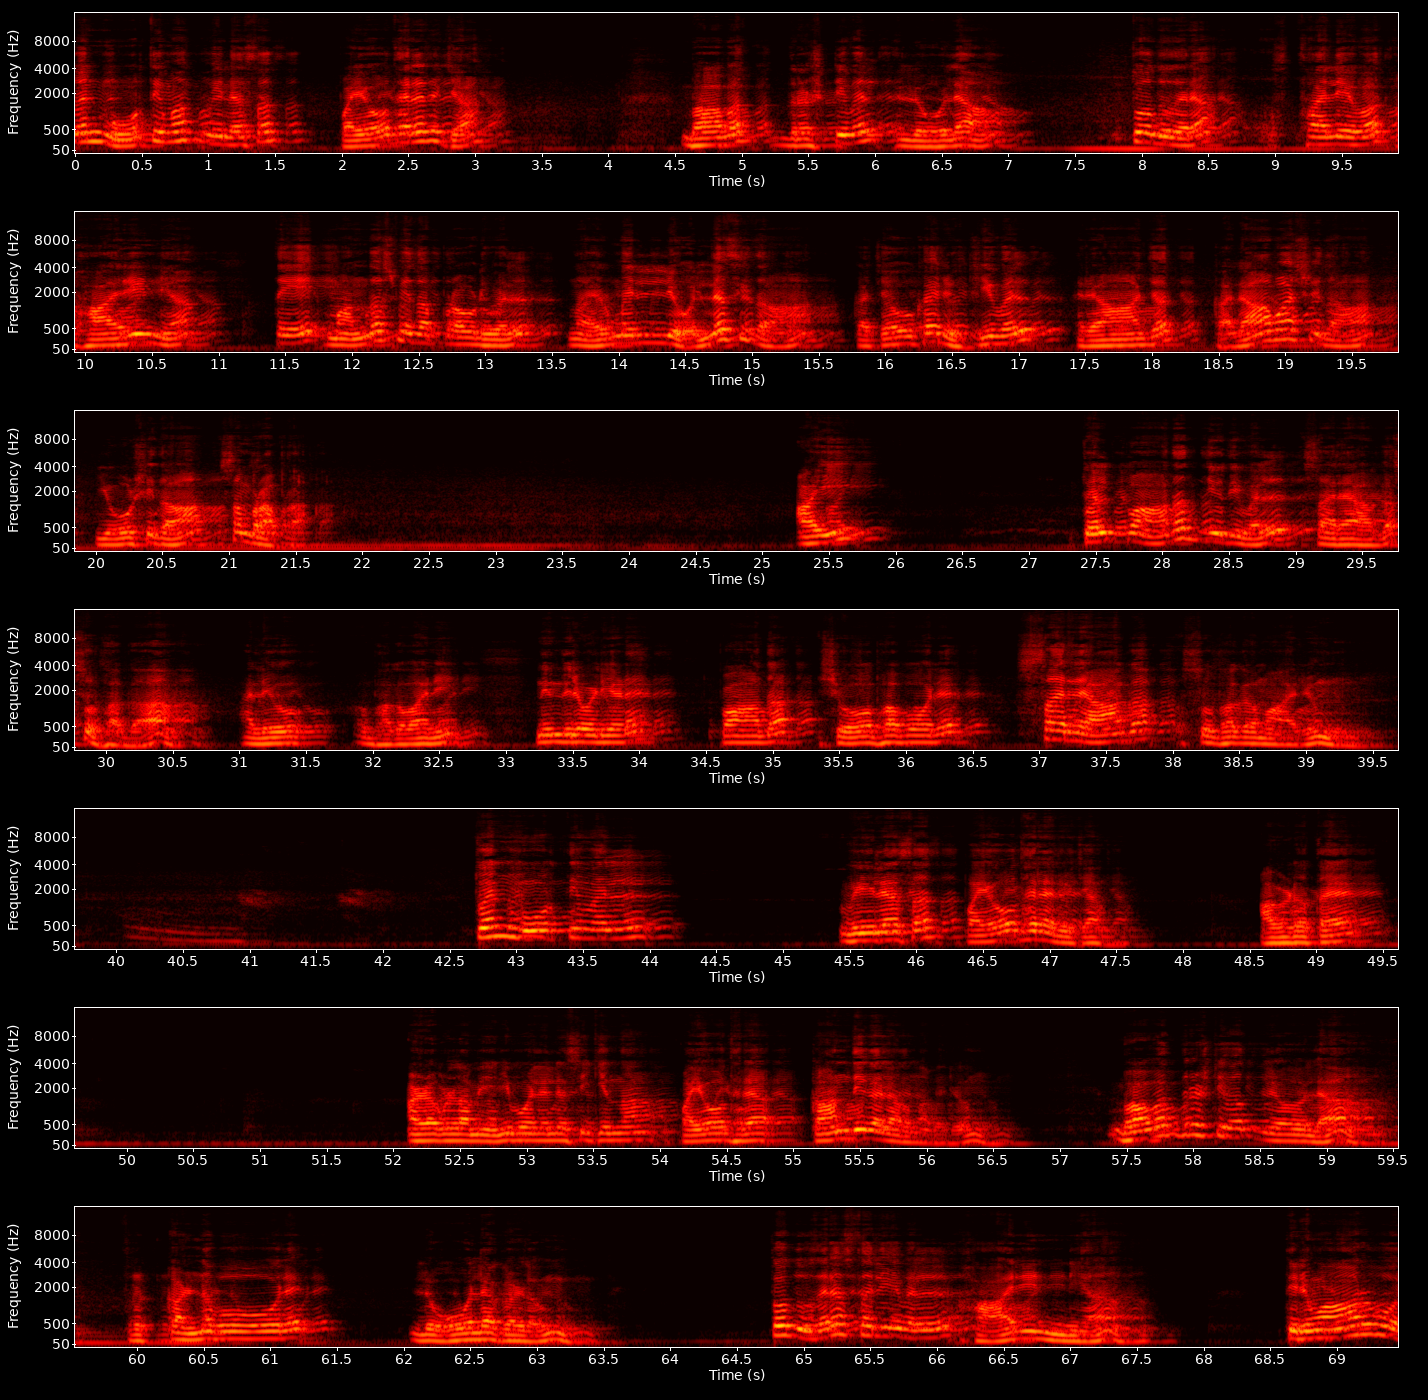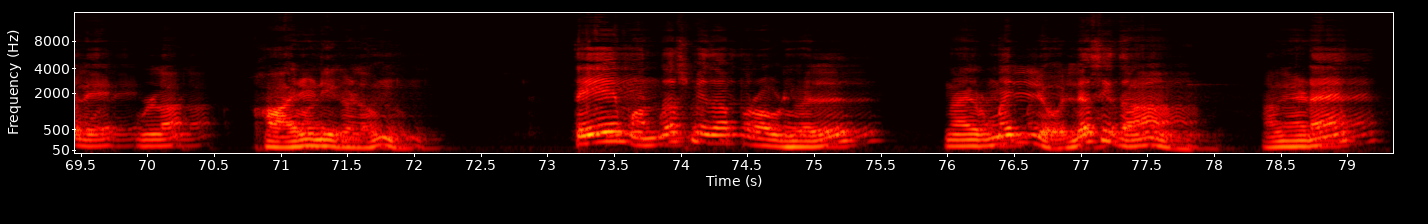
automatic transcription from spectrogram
ത്വന്മൂർത്തിമത് വിലസത് പയോധരരുച. ഭാവത് ദൃഷ്ടിവൽ ലോല. ത്വതുതര സ്ഥലിവത് ഹാരിണ്യ. തേ മന്ദസ്മിത പ്രൗഢിവൽ നൈർമല്യോല്ലസിത കചൗഖ രുചിവൽ രാജത് കലാവാശ്രിത യോഷിത സംപ്രാപ്ത. ഐ ത്വൽപാദദ്യുതിവൽ സരാഗ സുഭഗ അല്ലയോ ഭഗവാനെ നിന്തിരവടിയുടെ പാദ ശോഭ പോലെ സരാഗ സുഭഗമാരും ത്വന്മൂർത്തിവൽ വിലസത് പയോധര രുച അവിടുത്തെ അഴകുള്ള മേനി പോലെ ലസിക്കുന്ന പയോധര കാന്തി കലർന്നവരും ഭവദൃഷ്ടിവത് ലോല തൃക്കണ്ണ് പോലെ ലോലകളും. ത്വദുദരസ്ഥലീവൽ ഹാരിണ്യ. തിരുമാറുപോലെ ഉള്ള ഹാരിണികളും. തേ മന്ദസ്മിത പ്രൗഢിവൽ നൈർമല്യോല്ലസിത അങ്ങയുടെ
